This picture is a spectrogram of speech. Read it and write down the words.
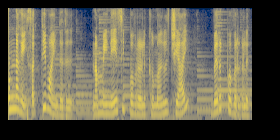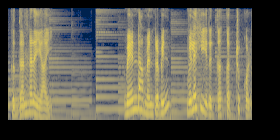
புன்னகை சக்தி வாய்ந்தது. நம்மை நேசிப்பவர்களுக்கு மகிழ்ச்சியாய் வெறுப்பவர்களுக்கு தண்டனையாய். வேண்டாம் என்றபின் விலகி இருக்க கற்றுக்கொள்.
